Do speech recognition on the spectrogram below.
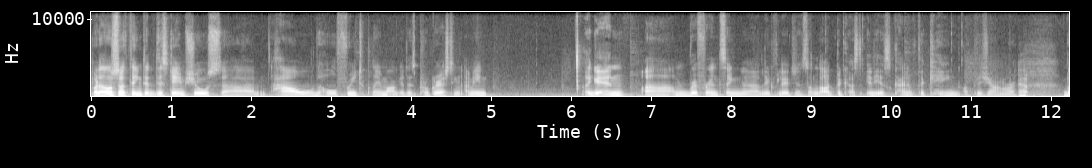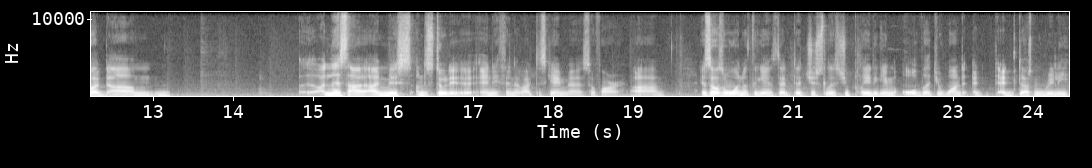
but I also think that this game shows um, how the whole free-to-play market is progressing. I mean, again, uh, I'm referencing uh, League of Legends a lot because it is kind of the king of the genre. Yeah. But um, unless I, I misunderstood anything about this game uh, so far, um, it's also one of the games that, that just lets you play the game all that you want and, and doesn't really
